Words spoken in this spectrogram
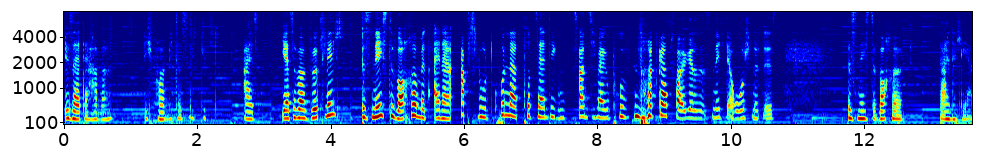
ihr seid der Hammer. Ich freue mich, dass es euch gibt. Also, jetzt aber wirklich bis nächste Woche mit einer absolut hundertprozentigen, 20 Mal geprüften Podcast-Folge, dass es nicht der Rohschnitt ist. Bis nächste Woche. Deine Lea.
